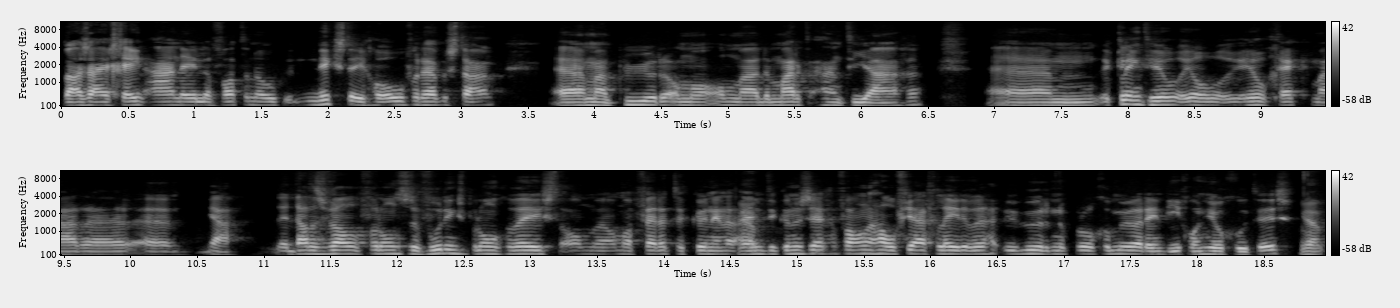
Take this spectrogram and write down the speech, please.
Waar zij geen aandelen of wat dan ook, niks tegenover hebben staan. Uh, maar puur om, om de markt aan te jagen. Um, het klinkt heel, heel, heel gek, maar ja, dat is wel voor ons de voedingsbron geweest om, eh, om op verder te kunnen. En uiteindelijk te kunnen zeggen van een half jaar geleden, we huren een programmeur in die gewoon heel goed is. Ja.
